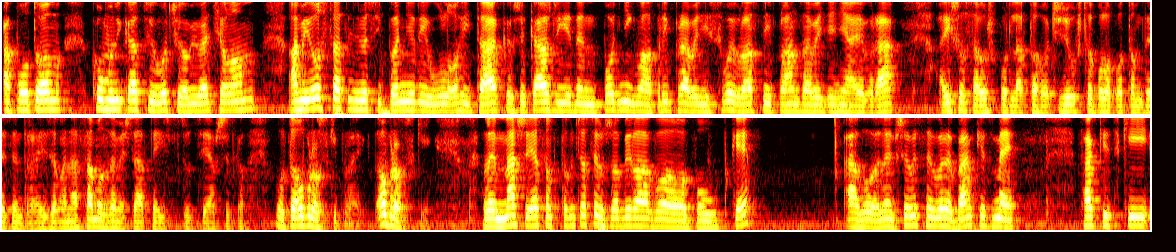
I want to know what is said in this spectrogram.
a potom komunikáciu voči obyvateľom. A my ostatní sme si plnili úlohy tak, že každý jeden podnik mal pripravený svoj vlastný plán zavedenia eura a išlo sa už podľa toho. Čiže už to bolo potom decentralizované. Samozrejme štátne inštitúcie a všetko. Bol to obrovský projekt. Obrovský. Len naše, ja som v tom čase už robila vo, vo úpke a vo, len Všeobecnej úverovej banke sme fakticky e,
